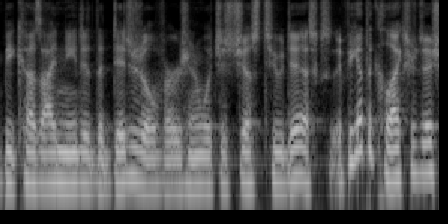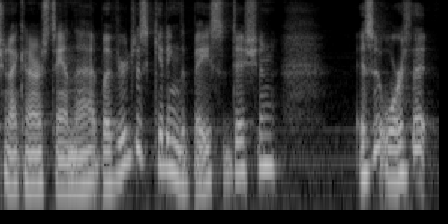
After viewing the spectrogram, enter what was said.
because I needed the digital version, which is just two discs. If you get the collector's edition, I can understand that. But if you're just getting the base edition, is it worth it?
